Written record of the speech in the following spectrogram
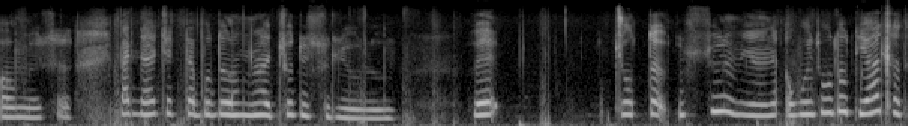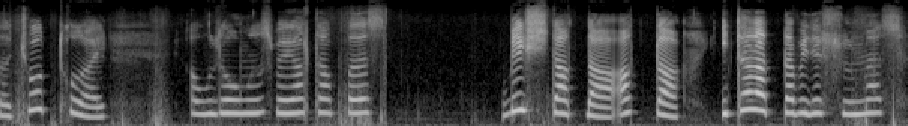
olmuyorsunuz. Ben gerçekten bu durumlara çok üzülüyorum. Ve çok da üzülüyorum yani. Abone olup diğer tarafa çok kolay. Abone olmanız veya tapmanız 5 dakika hatta iter hatta bile sürmez.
